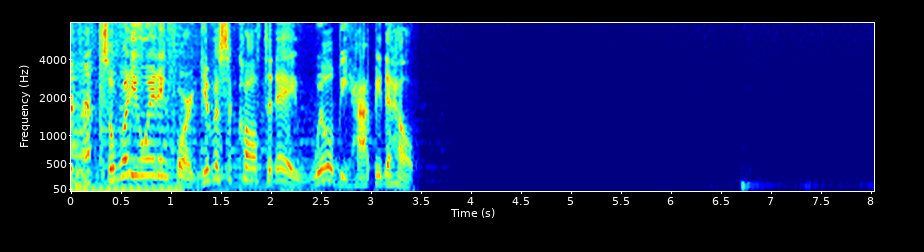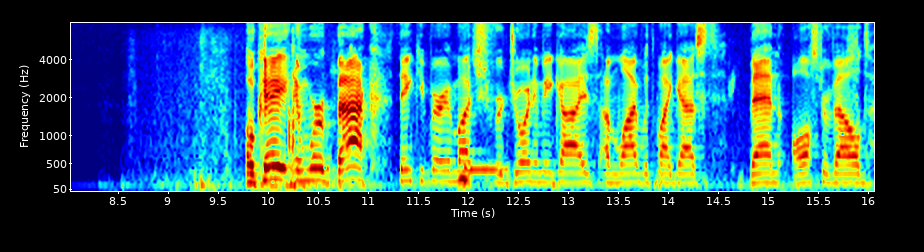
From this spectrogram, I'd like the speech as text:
so what are you waiting for? Give us a call today. We'll be happy to help. Okay, and we're back. Thank you very much for joining me, guys. I'm live with my guest, Ben Oosterveld,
